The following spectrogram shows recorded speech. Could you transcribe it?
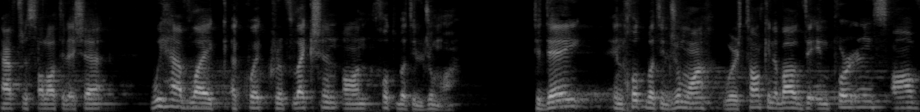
after Salat al-Isha, we have like a quick reflection on Khutbat al-Jum'ah. Today in Khutbat al-Jum'ah, we're talking about the importance of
